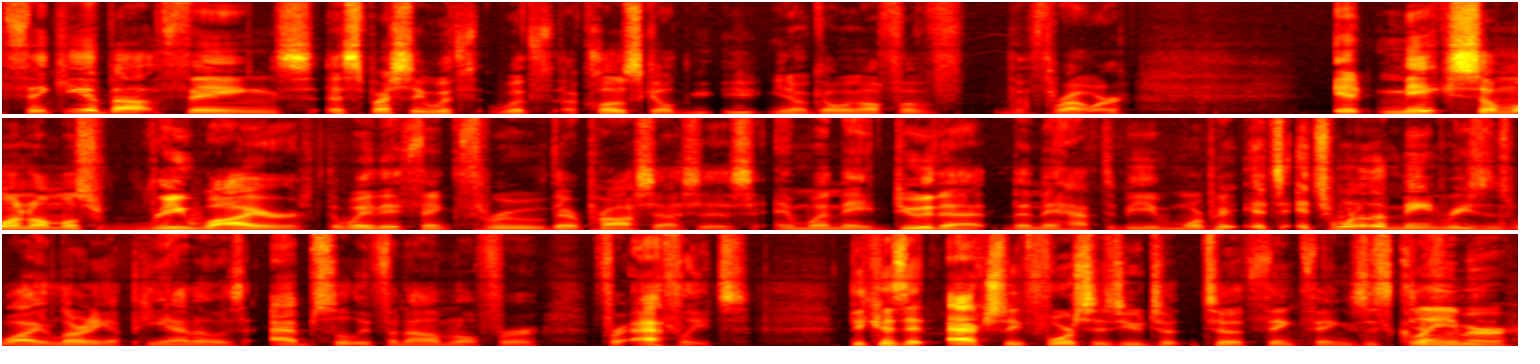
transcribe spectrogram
thinking about things, especially with with a close skill. You, you know, going off of the thrower, it makes someone almost rewire the way they think through their processes. And when they do that, then they have to be more. It's it's one of the main reasons why learning a piano is absolutely phenomenal for for athletes. Because it actually forces you to, to think things. Disclaimer:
